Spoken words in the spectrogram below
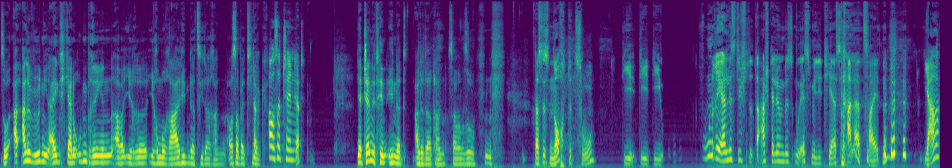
so alle würden ihn eigentlich gerne umbringen, aber ihre ihre Moral hindert sie daran, außer bei Tiak. Ja, außer Janet. Ja, Janet hindert alle daran, sagen wir mal so. Das ist noch dazu die die die unrealistischste Darstellung des US-Militärs aller Zeiten. ja,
